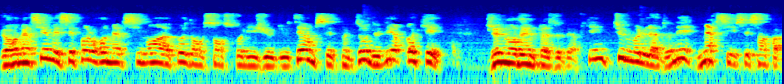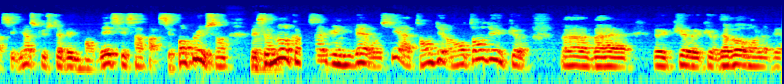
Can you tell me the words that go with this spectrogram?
le remercier, mais c'est pas le remerciement un peu dans le sens religieux du terme, c'est plutôt de dire, OK, j'ai demandé une place de parking, tu me l'as donné, merci, c'est sympa, c'est bien ce que je t'avais demandé, c'est sympa, c'est pas plus, hein. mais seulement comme ça, l'univers aussi a, a entendu que, euh, bah, que, que d'abord on l'avait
